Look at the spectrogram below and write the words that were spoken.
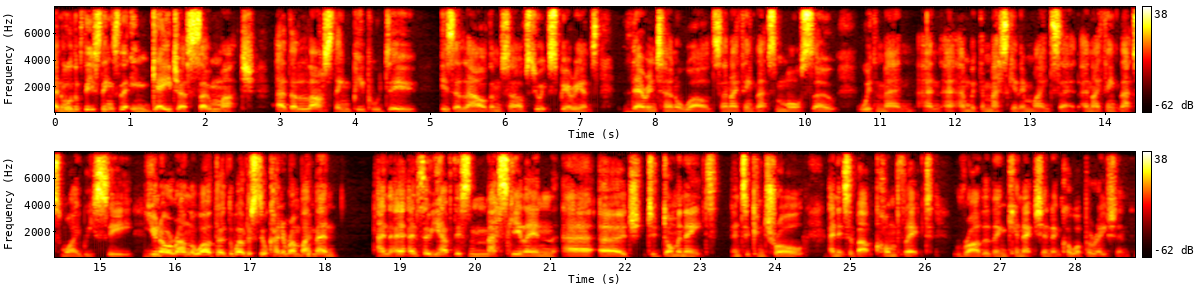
and all of these things that engage us so much. Uh, the last thing people do is allow themselves to experience their internal worlds, and I think that's more so with men and and with the masculine mindset. And I think that's why we see, you know, around the world, the, the world is still kind of run by men. And, and so you have this masculine uh, urge to dominate and to control, and it's about conflict rather than connection and cooperation.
